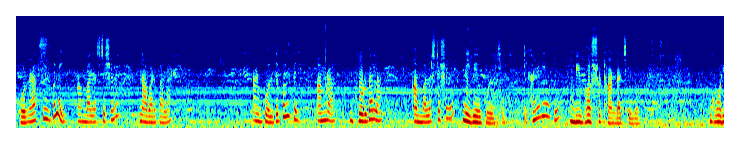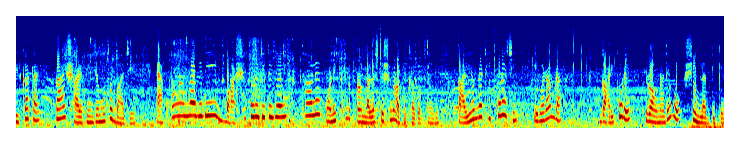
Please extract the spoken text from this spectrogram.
ভোর রাত্রি হলেই আম্বালা স্টেশনে নাবার পালা। আর বলতে বলতে আমরা ভোরবেলা আম্বালা স্টেশনে নেবেও পড়েছি। এখানে কিন্তু বিভৎস ঠান্ডা ছিল। ঘড়ির কাঁটায় প্রায় সাড়ে তিনটে মতো বাজে। এখন আমরা যদি বাসে করে যেতে যাই তাহলে অনেকক্ষণ আম্বালা স্টেশনে অপেক্ষা করতে হবে। তাই আমরা ঠিক করেছি, এবার আমরা গাড়ি করে রওনা দেব সিমলার দিকে।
